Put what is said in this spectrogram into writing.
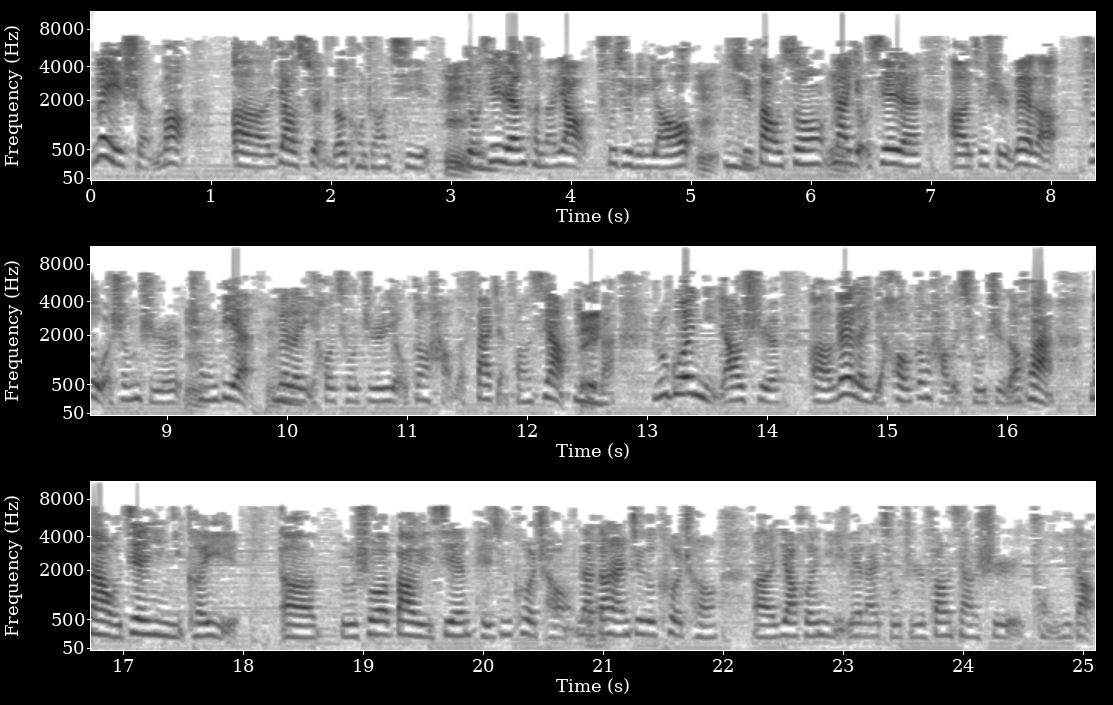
为什么？呃，要选择空窗期，嗯。有些人可能要出去旅游，嗯。去放松。嗯。那有些人啊、呃就是为了自我升职、嗯。充电，嗯。为了以后求职有更好的发展方向，对。对吧？如果你要是呃为了以后更好的求职的话，那我建议你可以呃，比如说报一些培训课程。那当然，这个课程呃要和你未来求职方向是统一的，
